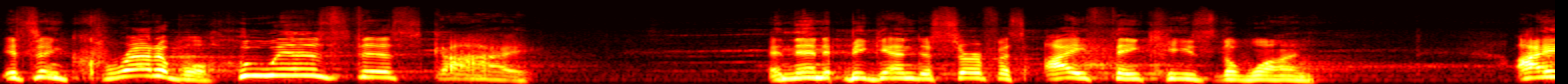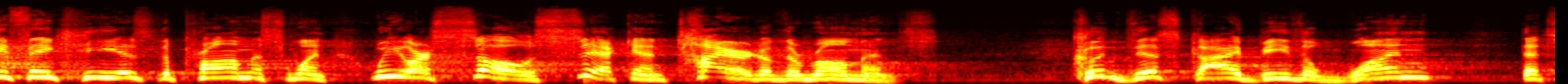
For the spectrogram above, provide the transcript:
It's incredible. Who is this guy? And then it began to surface I think he's the one. I think he is the promised one. We are so sick and tired of the Romans. Could this guy be the one that's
